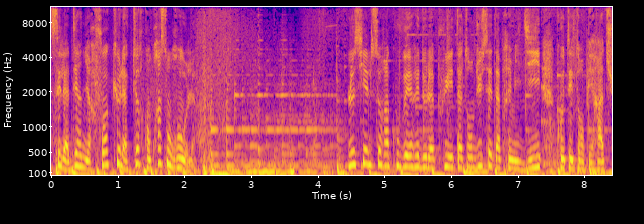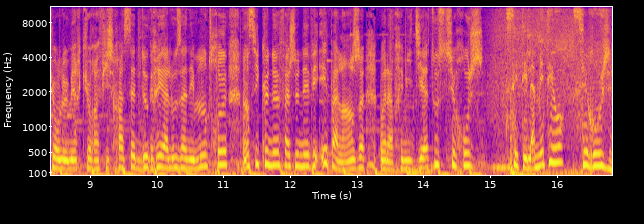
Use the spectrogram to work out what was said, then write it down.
C'est la dernière fois que l'acteur comprend son rôle. Le ciel sera couvert et de la pluie est attendue cet après-midi. Côté température, le mercure affichera 7 degrés à Lausanne et Montreux, ainsi que 9 à Genève et Épalinges. Bon après-midi à tous sur Rouge. C'était la météo, c'est Rouge.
